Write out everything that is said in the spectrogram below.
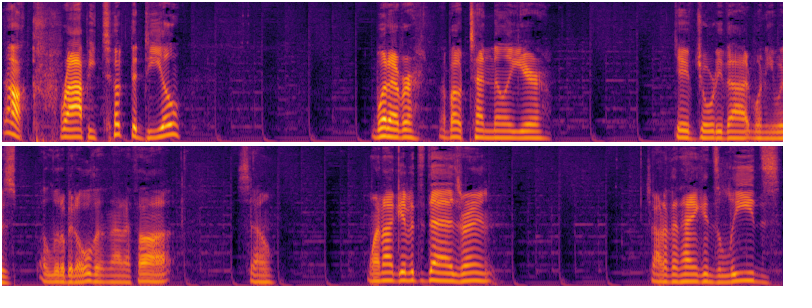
Oh crap! He took the deal. Whatever. About 10 mil a year. Gave Jordy that when he was a little bit older than that, I thought. So, why not give it to Dez, right? Johnathan Hankins leads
